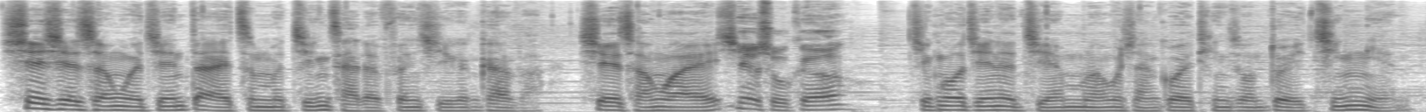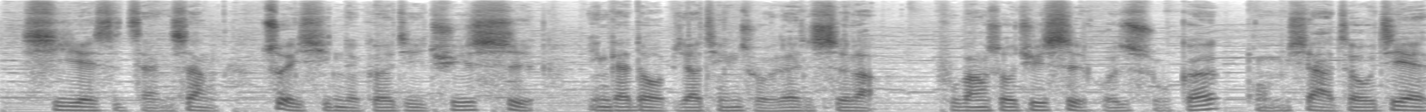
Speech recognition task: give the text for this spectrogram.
谢谢陈伟今天带来这么精彩的分析跟看法。谢谢陈伟，谢谢鼠哥。经过今天的节目呢，我想各位听众对今年 CES 展上最新的科技趋势，应该都有比较清楚的认识了。富邦说趋势，我是鼠哥，我们下周见。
